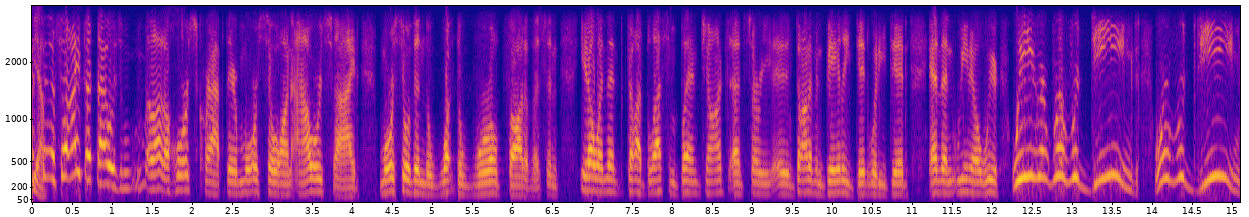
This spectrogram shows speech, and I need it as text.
yeah. So I thought that was a lot of horse crap there more so on our side, more so than the what the world thought of us. And you know, and then God bless him, Ben Johnson, I'm sorry, uh, Donovan Bailey did what he did and then you know we're we were we're redeemed. We're redeemed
